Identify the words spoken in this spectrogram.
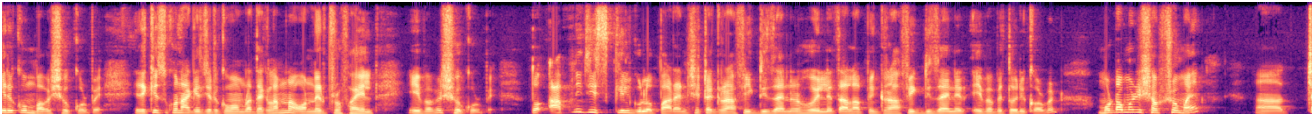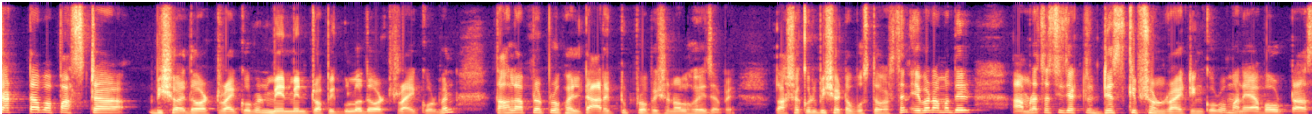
এরকমভাবে শো করবে। এটা কিছুক্ষণ আগে যেরকম আমরা দেখলাম না, অন্যের প্রোফাইল এইভাবে শো করবে। তো আপনি যে স্কিলগুলো পারেন, সেটা গ্রাফিক ডিজাইনার হইলে তাহলে আপনি গ্রাফিক ডিজাইনের এইভাবে তৈরি করবেন। মোটামুটি সবসময় চারটা বা পাঁচটা বিষয় দেওয়ার ট্রাই করবেন মেন মেন টপিকগুলো দেওয়ার ট্রাই করবেন, তাহলে আপনার প্রোফাইলটা আরেকটু প্রফেশনাল হয়ে যাবে। তো আশা করি বিষয়টা বুঝতে পারছেন। এবার আমাদের, আমরা চাচ্ছি যে একটা ডেসক্রিপশন রাইটিং করব মানে অ্যাবাউট টাস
